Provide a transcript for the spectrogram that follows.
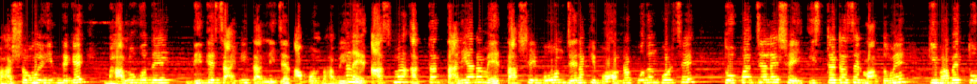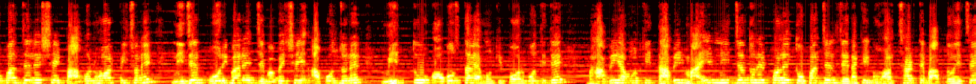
ভারসাম্যহীন থেকে ভালো হতে দিতে চায়নি তার নিজের আপন ভাবে। আসমা আক্তার তানিয়া নামে তার সেই বোন যে নাকি বর্ণনা প্রদান করছে তোফাজ্জেলের সেই স্ট্যাটাসের মাধ্যমে কীভাবে তোফাজ্জেলের সেই পাগল হওয়ার পিছনে নিজের পরিবারের যেভাবে সেই আপনজনের মৃত্যু অবস্থা, এমনকি পরবর্তীতে ভাবি, এমনকি তাবির মায়ের নির্যাতনের ফলে তোফাজ্জেল যে নাকি ঘর ছাড়তে বাধ্য হয়েছে,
